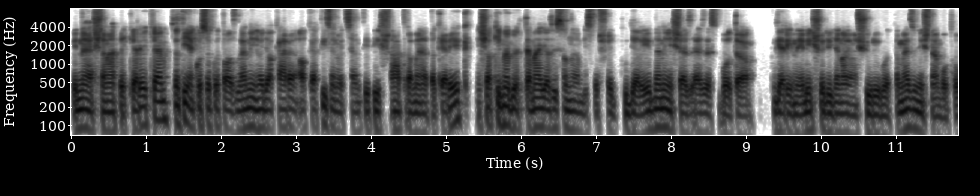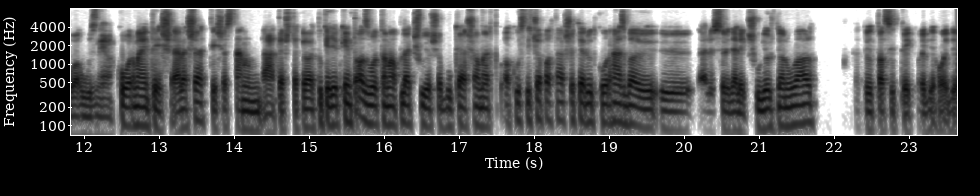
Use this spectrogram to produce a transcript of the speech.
hogy ne essen át egy keréken. Tehát ilyenkor szokott az lenni, hogy akár, akár 15 centit is hátra mehet a kerék, és aki mögötte megy, az viszont nem biztos, hogy tudja védeni, és ez, ez, ez volt a Gerinél is, hogy ugye nagyon sűrű volt a mezőny, és nem volt hova húzni a kormányt, és elesett, és aztán átestek rajtuk. Egyébként az volt a nap legsúlyosabb bukása, mert a Kuszti csapattársa került kórházba, ő, ő először egy elég súlyos gyanúval, őt azt hitték, hogy, hogy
